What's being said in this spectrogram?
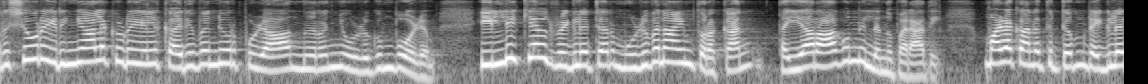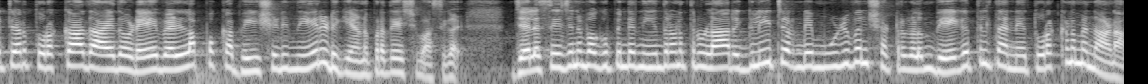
തൃശൂർ ഇരിങ്ങാലക്കുടയിൽ കരുവന്നൂർ പുഴ നിറഞ്ഞൊഴുകുമ്പോഴും ഇല്ലിക്കൽ റെഗുലേറ്റർ മുഴുവനായും തുറക്കാൻ തയ്യാറാകുന്നില്ലെന്ന് പരാതി. മഴ കനത്തിട്ടും റെഗുലേറ്റർ തുറക്കാതായതോടെ വെള്ളപ്പൊക്ക ഭീഷണി നേരിടുകയാണ് പ്രദേശവാസികൾ. ജലസേചന വകുപ്പിന്റെ നിയന്ത്രണത്തിലുള്ള റെഗുലേറ്ററിന്റെ മുഴുവൻ ഷട്ടറുകളും വേഗത്തിൽ തന്നെ തുറക്കണമെന്നാണ്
